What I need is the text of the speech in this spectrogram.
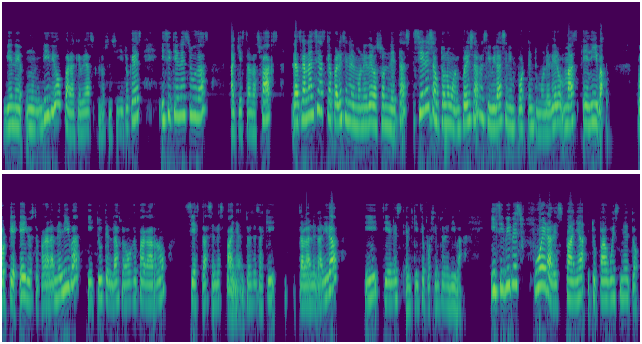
Viene un vídeo para que veas lo sencillito que es. Y si tienes dudas, aquí están las fax. Las ganancias que aparecen en el monedero son netas. Si eres autónomo o empresa, recibirás el importe en tu monedero más el IVA. Porque ellos te pagarán el IVA y tú tendrás luego que pagarlo si estás en España. Entonces aquí está la legalidad y tienes el 15% del IVA. Y si vives fuera de España, tu pago es neto.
